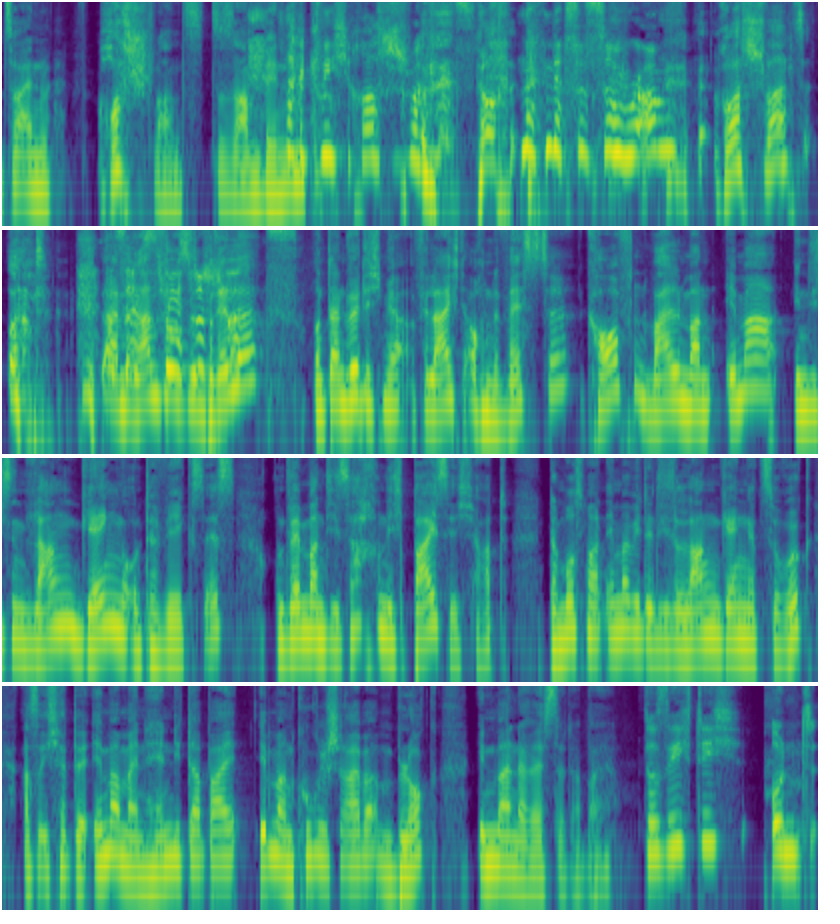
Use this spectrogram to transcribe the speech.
zu einem Rossschwanz zusammenbinden. Sag nicht Rossschwanz. Doch. Nein, das ist so wrong. Rossschwanz und eine randlose Brille. Und dann würde ich mir vielleicht auch eine Weste kaufen, weil man immer in diesen langen Gängen unterwegs ist. Und wenn man die Sachen nicht bei sich hat, dann muss man immer wieder diese langen Gänge zurück. Also ich hätte immer mein Handy dabei, immer einen Kugelschreiber, einen Block in meiner Weste dabei. So sehe ich dich. Und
